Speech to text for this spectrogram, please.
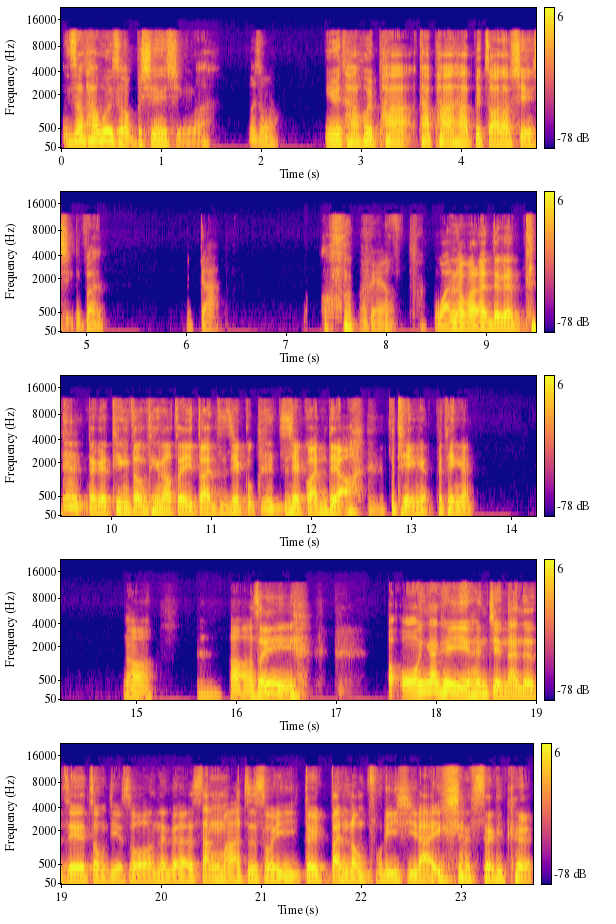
你知道他为什么不现形吗？为什么？因为他会怕，他怕他被抓到现行犯。啊，完了完了，这个那个听众听到这一段直接关直接关掉，不听了不听了。哦，好，所以我应该可以很简单的直接总结说，那个桑麻之所以对半龙普利希拉印象深刻，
